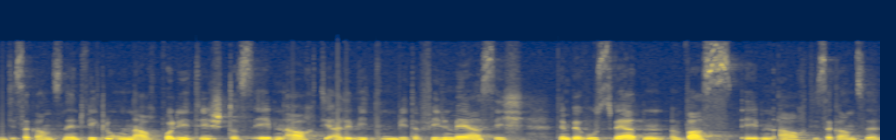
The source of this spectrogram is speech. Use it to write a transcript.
in dieser ganzen Entwicklung, auch politisch, dass eben auch die Aleviten wieder viel mehr sich dem bewusst werden, was eben auch diese ganze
